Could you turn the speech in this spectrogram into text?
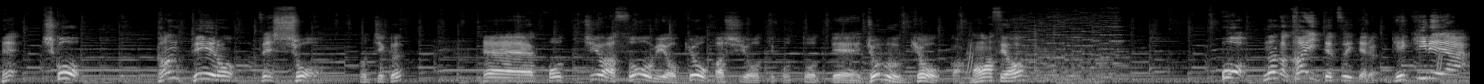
え、思考眼底の絶唱。こっち行く？えー、こっちは装備を強化しようってことで、ジョブ強化。回すよ。おなんか書いてついてる。激レア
